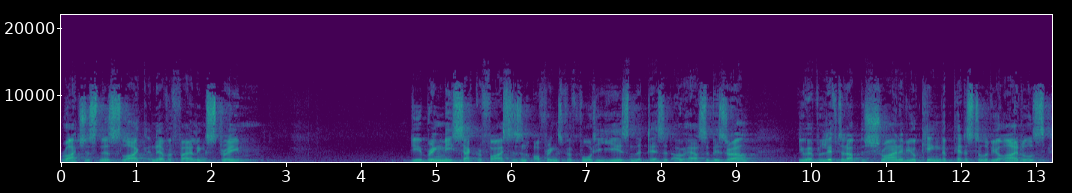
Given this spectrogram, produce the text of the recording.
righteousness like a never failing stream. Do you bring me sacrifices and offerings for 40 years in the desert, O house of Israel? You have lifted up the shrine of your king, the pedestal of your idols,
